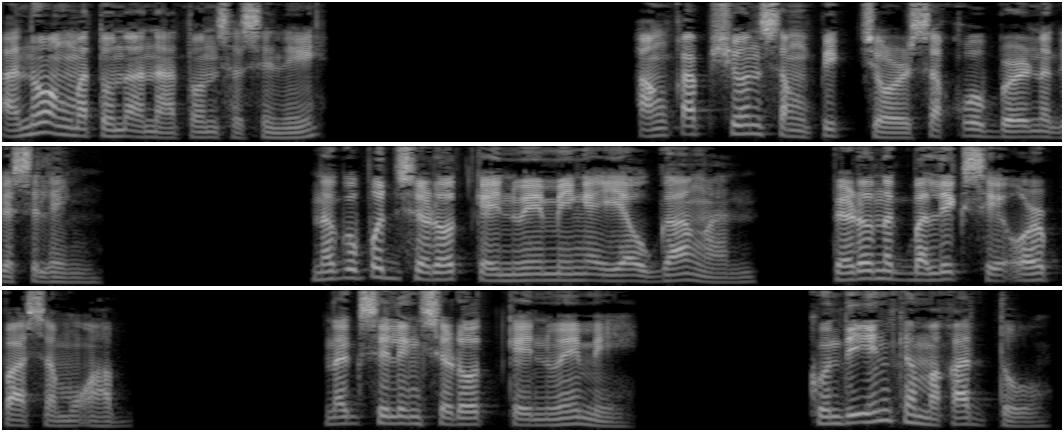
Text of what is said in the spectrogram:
Ano ang matun-an naton sa sini? Ang caption sang picture sa cover nagasiling. Nagupod si Ruth kay Nuemi nga iya ugangan, pero nagbalik si Orpa sa Moab. Nagsiling si Ruth kay Nuemi, Kung diin ka makadto,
